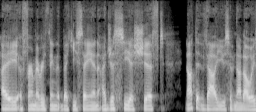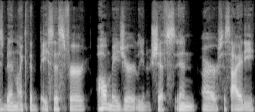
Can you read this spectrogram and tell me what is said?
I affirm everything that becky's saying. I just see a shift not that values have not always been like the basis for all major you know shifts in our society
